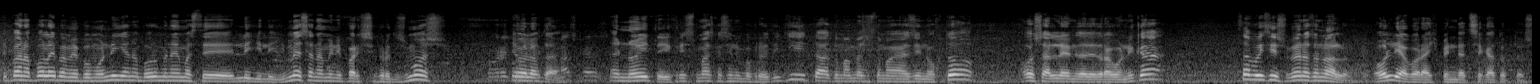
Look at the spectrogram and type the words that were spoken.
Και πάνω απ' όλα είπαμε υπομονή για να μπορούμε να είμαστε λίγοι-λίγοι μέσα, να μην υπάρχει συγχρονισμός και όλα αυτά. Εννοείται, η χρήση μάσκας είναι υποχρεωτική, τα άτομα μέσα στο μαγαζί είναι 8, όσα λένε τα τετραγωνικά, θα βοηθήσουμε ένα τον άλλον. Όλη η αγορά έχει 50% πτώση.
